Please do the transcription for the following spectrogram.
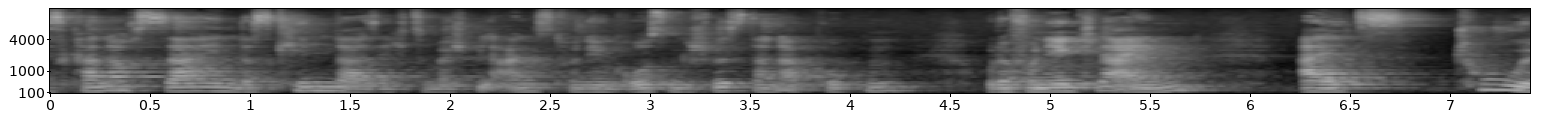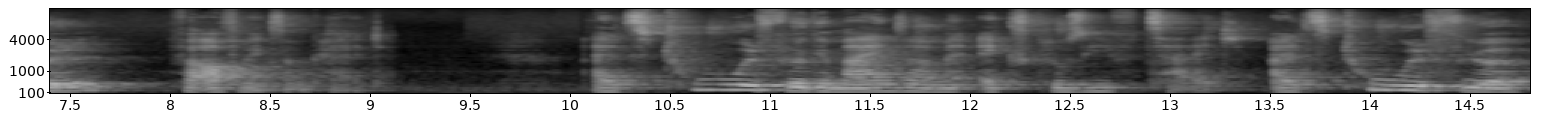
Es kann auch sein, dass Kinder sich zum Beispiel Angst von ihren großen Geschwistern abgucken oder von ihren Kleinen als Tool für Aufmerksamkeit, als Tool für gemeinsame Exklusivzeit, als Tool für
